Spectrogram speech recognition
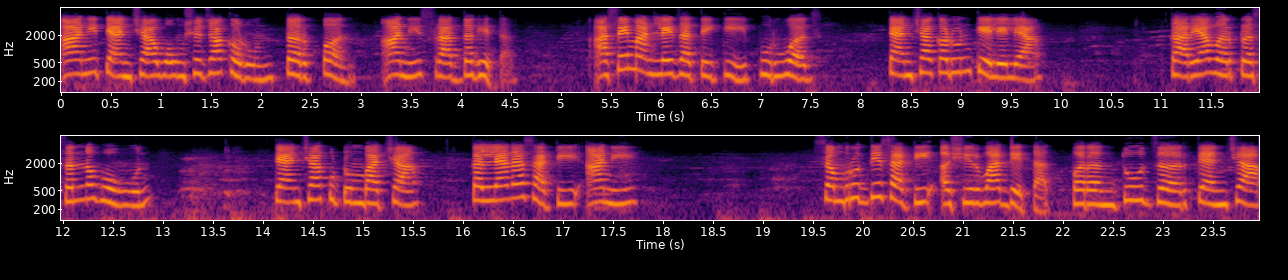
आणि त्यांच्या वंशजाकडून तर्पण आणि श्राद्ध घेतात. असे मानले जाते की पूर्वज त्यांच्याकडून केलेल्या कार्यावर प्रसन्न होऊन त्यांच्या कुटुंबाच्या कल्याणासाठी आणि समृद्धीसाठी आशीर्वाद देतात. परंतु जर त्यांच्या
